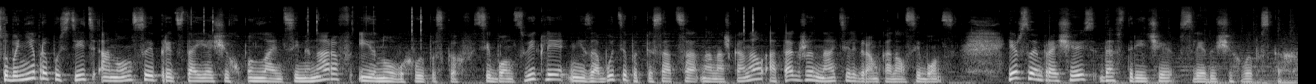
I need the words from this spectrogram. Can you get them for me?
Чтобы не пропустить анонсы предстоящих онлайн-семинаров и новых выпусков Сибонс Weekly, не забудьте подписаться на наш канал, а также на телеграм-канал Сибонс. Я же с вами прощаюсь. До встречи в следующих выпусках.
